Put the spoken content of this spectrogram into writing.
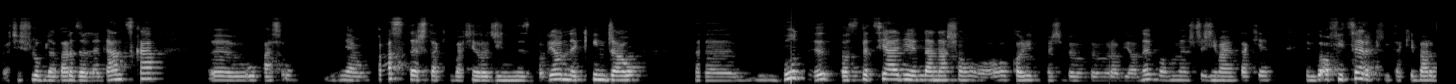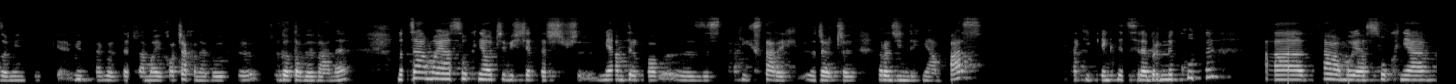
właśnie ślubna, bardzo elegancka. Y, u, miał pas też taki właśnie rodzinny, zdobiony, kinżał, buty to specjalnie na naszą okoliczność były, były robione, bo mężczyźni mają takie jakby oficerki, takie bardzo mięciutkie, więc jakby też na moich oczach one były przy, przygotowywane. No cała moja suknia oczywiście też, miałam tylko z takich starych rzeczy rodzinnych miałam pas, taki piękny srebrny kuty, a cała moja suknia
